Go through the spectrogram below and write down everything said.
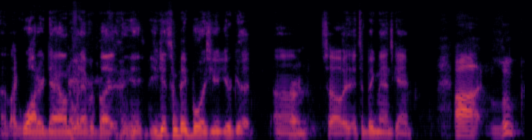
uh, like watered down or whatever, but you get some big boys, you you're good. Um, right. So it's a big man's game. Uh, Luke,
